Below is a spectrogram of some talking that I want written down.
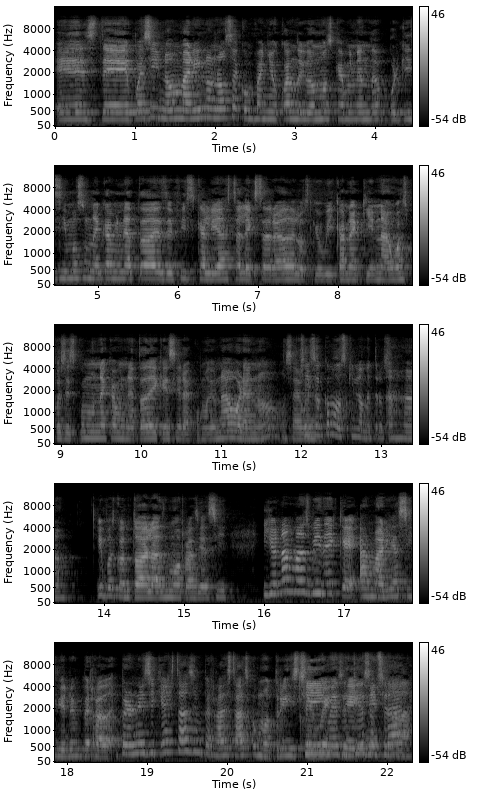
Este, pues sí, ¿no? Marino nos acompañó cuando íbamos caminando porque hicimos una caminata desde Fiscalía hasta la extrada de los que ubican aquí en Aguas, pues es como una caminata de qué será, como de una hora, ¿no? O sea, sí, son como dos kilómetros. Ajá. Y pues con todas las morras y así. Y yo nada más vi de que a María sí viene emperrada, pero ni siquiera estabas emperrada, estabas como triste, güey. Sí, me sentí decepcionada.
